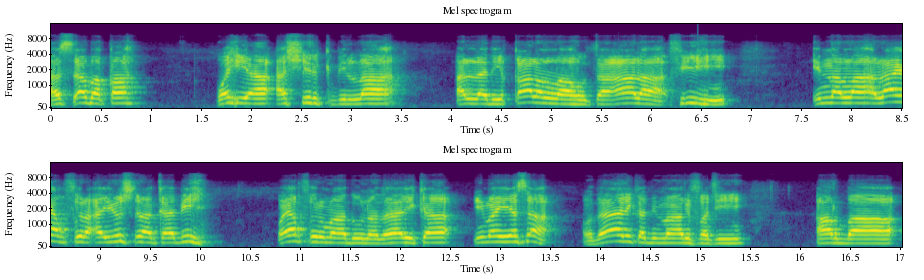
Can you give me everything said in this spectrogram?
السبقة وهي الشرك بالله الذي قال الله تعالى فيه إن الله لا يغفر أن يشرك به ويغفر ما دون ذلك لمن يساء وذلك بمعرفة أربع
